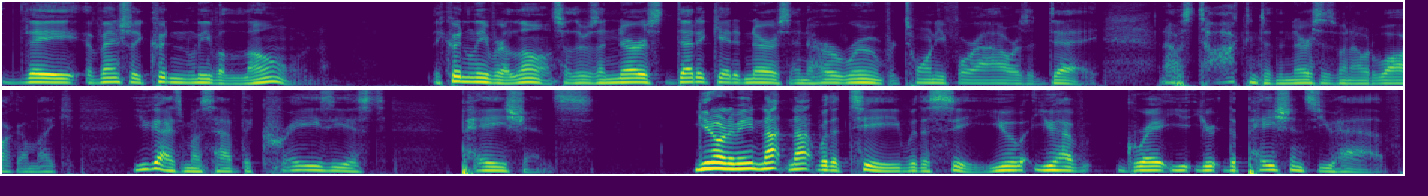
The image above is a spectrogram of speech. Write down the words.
they eventually couldn't leave alone. They couldn't leave her alone. So there was a nurse, dedicated nurse in her room for 24 hours a day. And I was talking to the nurses when I would walk. I'm like, you guys must have the craziest patience you know what I mean? Not not with a T, with a C. You you have great you, the patience you have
